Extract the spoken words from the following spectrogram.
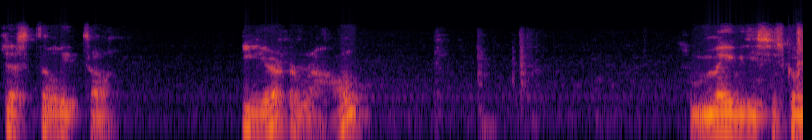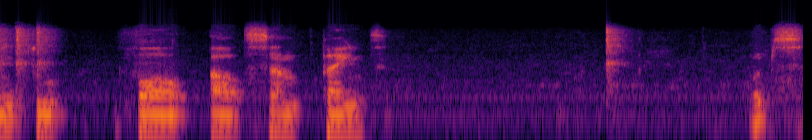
just a little here around. So maybe this is going to fall out some paint. Oops.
